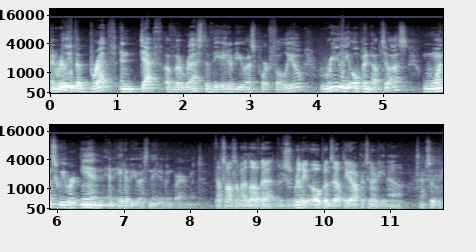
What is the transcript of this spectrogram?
And really, the breadth and depth of the rest of the AWS portfolio really opened up to us once we were in an AWS native environment. That's awesome. I love that. It just really opens up the opportunity now. Absolutely.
